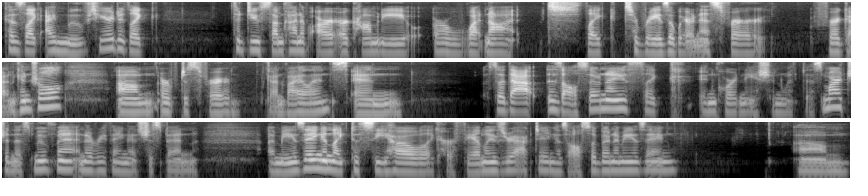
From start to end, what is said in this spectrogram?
cuz like I moved here to like to do some kind of art or comedy or whatnot like to raise awareness for for gun control um or just for gun violence. And so that is also nice like in coordination with this march and this movement and everything. It's just been amazing. And like to see how like her family's reacting has also been amazing. Um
